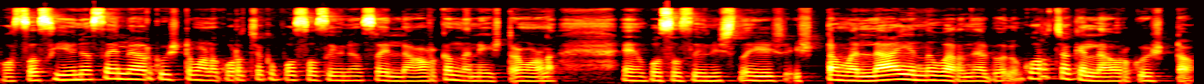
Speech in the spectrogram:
പൊസസീവ്നെസ് എല്ലാവർക്കും ഇഷ്ടമാണ്. കുറച്ചൊക്കെ പൊസസീവ്നെസ് എല്ലാവർക്കും തന്നെ ഇഷ്ടമാണ്. പൊസസീവ്നെസ് ഇഷ്ടമല്ല എന്ന് പറഞ്ഞാൽ പോലും കുറച്ചൊക്കെ എല്ലാവർക്കും ഇഷ്ടം.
